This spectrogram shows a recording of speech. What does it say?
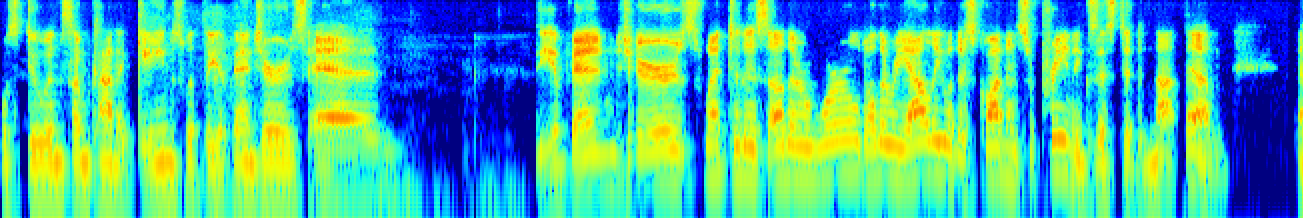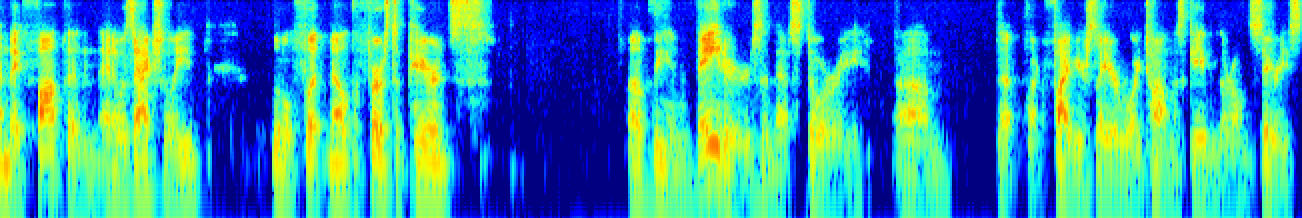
was doing some kind of games with the Avengers, and the Avengers went to this other world, other reality where their Squadron Supreme existed and not them, and they fought them. And it was actually little footnote the first appearance of the invaders in that story. Um, that like five years later, Roy Thomas gave them their own series.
